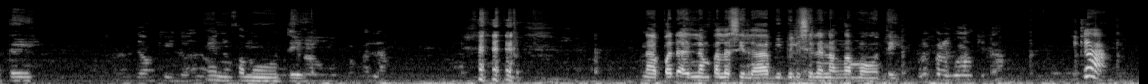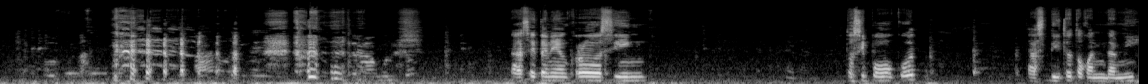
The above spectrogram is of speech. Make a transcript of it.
ate. Ilang kilo? Ano? Ayun ang kamote. Pa pala. Napadaan lang pala sila. Bibili sila ng kamote. Wala pa nagawa kita. Ika! Tapos ito na yung crossing. Ito si Pokot. Tapos dito to Kandami.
